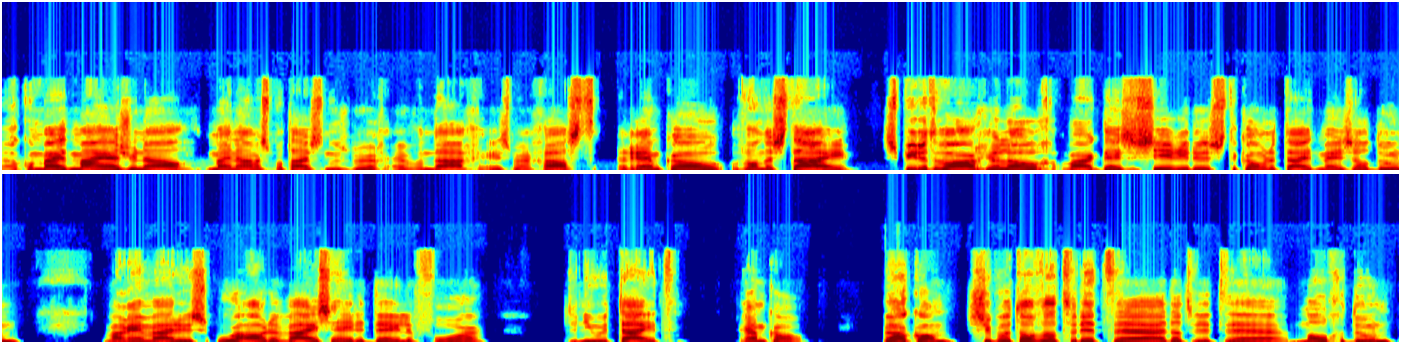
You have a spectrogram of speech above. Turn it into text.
Welkom bij het Maya Journaal. Mijn naam is Matthijs van Doesburg en vandaag is mijn gast Remco van der Staaij. Spiritueel archeoloog, waar ik deze serie dus de komende tijd mee zal doen. Waarin wij dus oeroude wijsheden delen voor de nieuwe tijd. Remco, welkom. Super tof dat we dit, eh, dat we dit eh, mogen doen.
